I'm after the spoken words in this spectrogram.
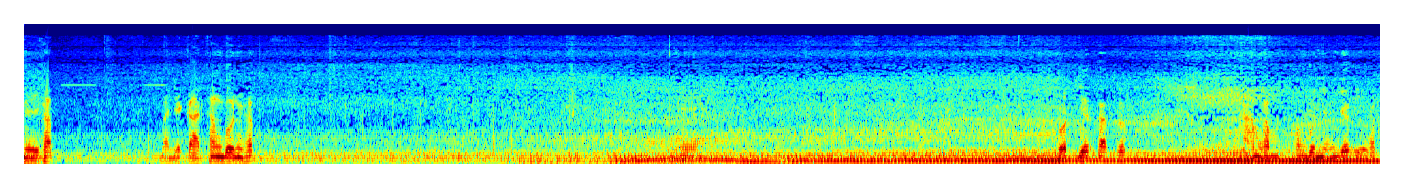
นี่ครับ บรรยากาศข้างบนครับรถเยอะครับรถน้ำข้างข้างบนยังเยอะอยู่ครับ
